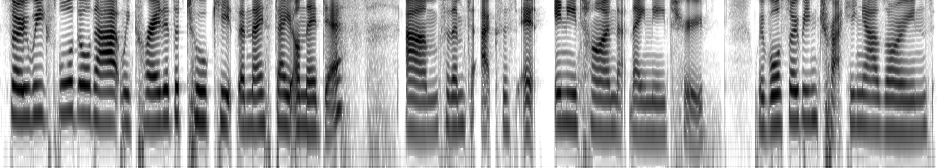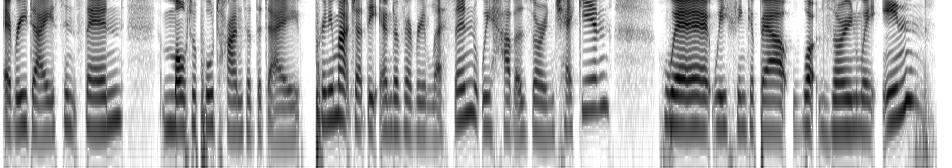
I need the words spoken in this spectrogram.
So we explored all that, we created the toolkits, and they stay on their desks um, for them to access at any time that they need to. We've also been tracking our zones every day since then, multiple times of the day. Pretty much at the end of every lesson, we have a zone check in where we think about what zone we're in,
